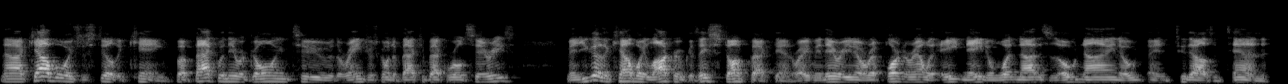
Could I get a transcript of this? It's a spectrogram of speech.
Now, Cowboys are still the king, but back when they were going to the Rangers going to back to back World Series, man, you go to the Cowboy locker room because they stunk back then, right? I mean, they were, you know, flirting around with eight and eight and whatnot. This is 09 and 2010.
